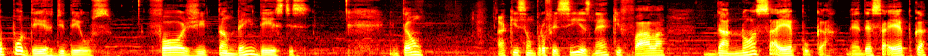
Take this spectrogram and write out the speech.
o poder de Deus. Foge também destes. Então, aqui são profecias, né, que fala da nossa época, né, dessa época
